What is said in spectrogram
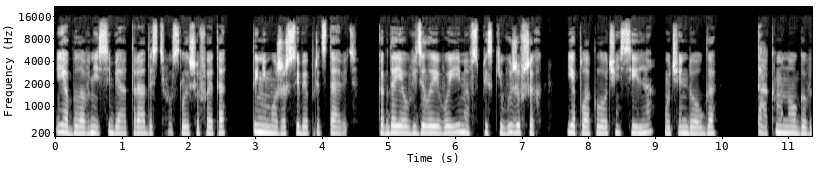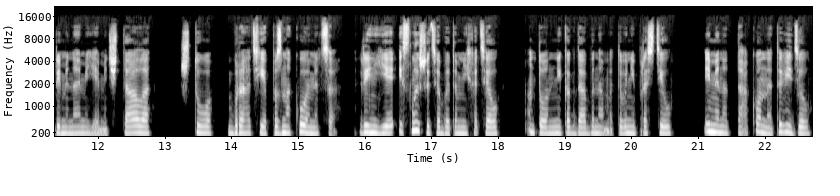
Я была вне себя от радости, услышав это. Ты не можешь себе представить. Когда я увидела его имя в списке выживших, я плакала очень сильно, очень долго. Так много временами я мечтала, что братья познакомятся. Ренье и слышать об этом не хотел. Антон никогда бы нам этого не простил. Именно так он это видел.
